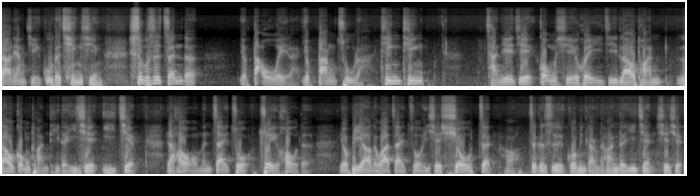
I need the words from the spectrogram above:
大量解雇的情形，是不是真的有到位了、有帮助了？听听产业界工协会以及劳团、劳工团体的一些意见，然后我们再做最后的，有必要的话再做一些修正。哦，这个是国民党团的意见，谢谢。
